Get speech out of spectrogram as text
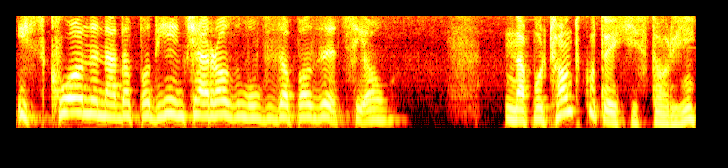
i skłonna do podjęcia rozmów z opozycją. Na początku tej historii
